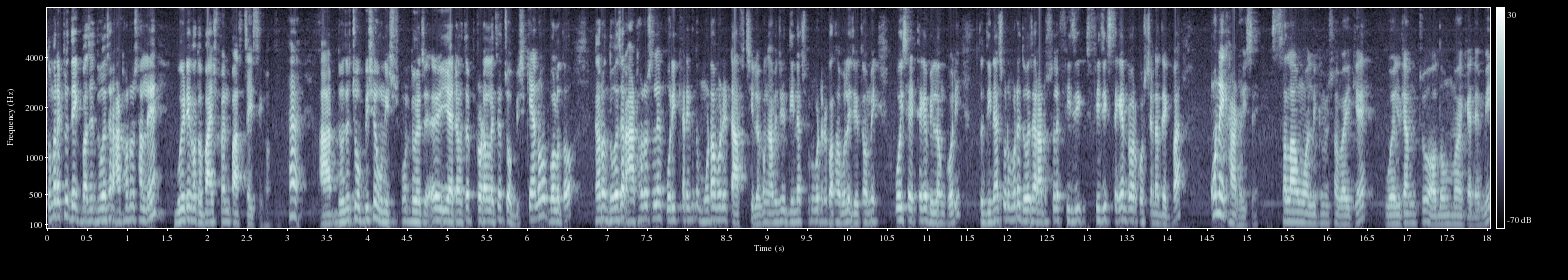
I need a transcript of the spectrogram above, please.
তোমরা একটু দেখবা যে দু হাজার আঠারো সালে বুয়েটে কত? বাইশ পয়েন্ট পাঁচ চাইছিল। হ্যাঁ? আর দু হাজার চব্বিশে উনিশ ইয়েটা হচ্ছে টোটাল হচ্ছে চব্বিশ। কেন বলতো কারণ দু সালের পরীক্ষাটা কিন্তু মোটামুটি টাফ ছিল এবং আমি যদি দিনাজপুর বোর্ডের কথা বলি, যেহেতু আমি ওই সাইড থেকে বিলং করি, তো দিনাজপুর বোর্ডে দু সালে ফিজিক্স ফিজিক্স সেকেন্ড কোশ্চেনটা দেখবা। অনেক হার্ড হয়েছে। সালামু আলাইকুম সবাইকে। ওয়েলকাম টু অদম্য একাডেমি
